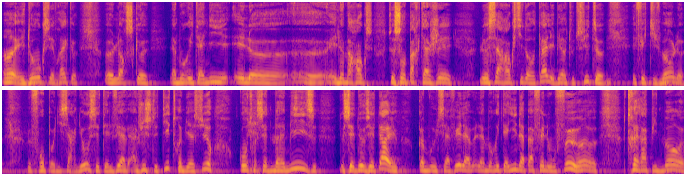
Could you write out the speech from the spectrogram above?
Hein, et donc, c'est vrai que euh, lorsque la Mauritanie et le, et le Maroc se sont partagés le Sahara occidental, eh bien tout de suite, euh, effectivement, le, Front Polisario s'est élevé à, juste titre, bien sûr, contre cette mainmise de ces deux États. Et comme vous le savez, la, Mauritanie n'a pas fait long feu. Hein. Très rapidement,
